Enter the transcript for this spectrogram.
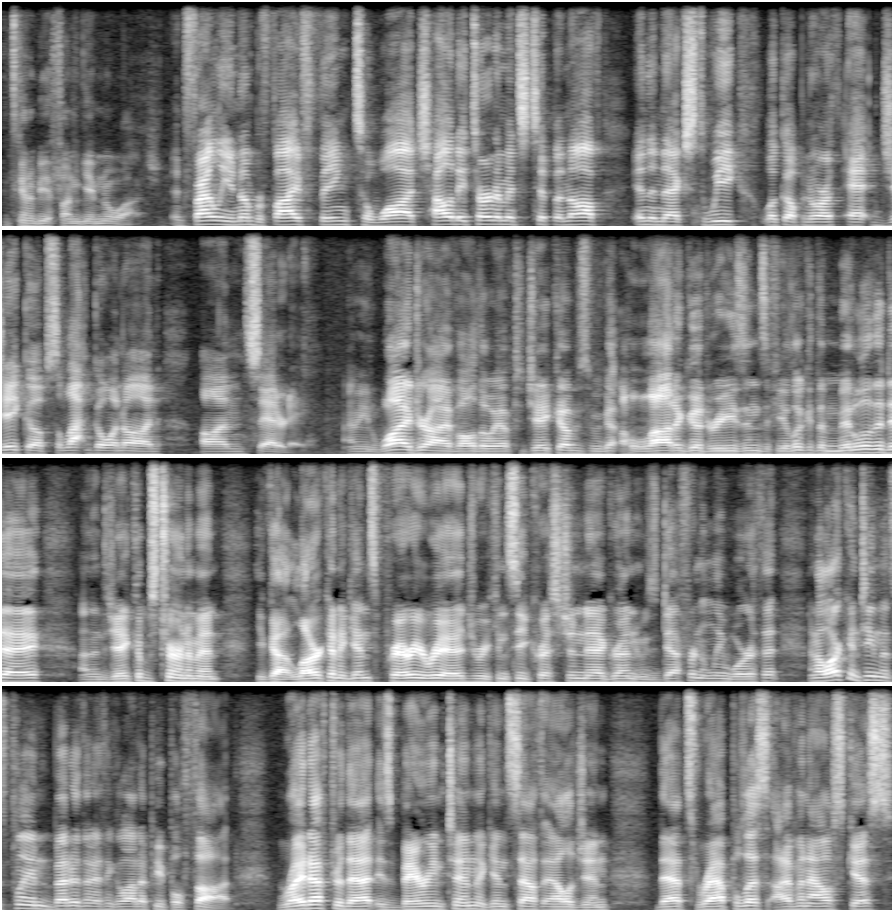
It's going to be a fun game to watch. And finally, your number five thing to watch holiday tournaments tipping off in the next week. Look up north at Jacobs. A lot going on on Saturday. I mean, why drive all the way up to Jacobs? We've got a lot of good reasons. If you look at the middle of the day on the Jacobs tournament, you've got Larkin against Prairie Ridge, where you can see Christian Negren, who's definitely worth it, and a Larkin team that's playing better than I think a lot of people thought. Right after that is Barrington against South Elgin. That's Rapolas Ivanauskas.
